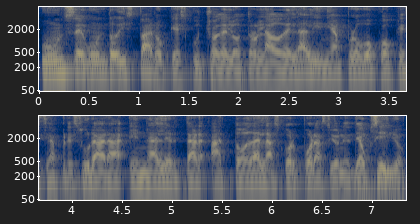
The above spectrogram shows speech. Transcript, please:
Un segundo disparo que escuchó del otro lado de la línea provocó que se apresurara en alertar a todas las corporaciones de auxilio,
